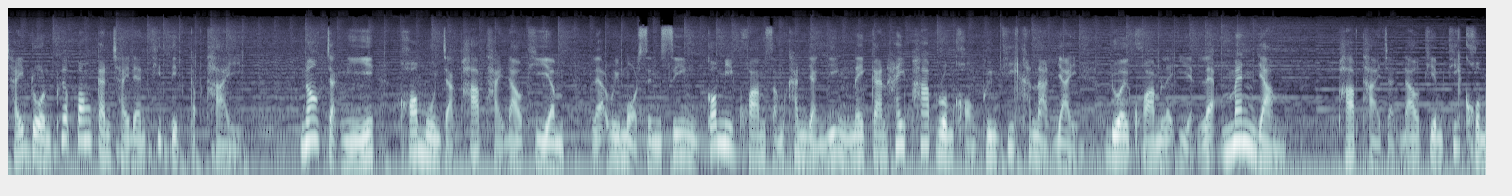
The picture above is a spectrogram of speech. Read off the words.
ใช้โดรนเพื่อป้องกันชายแดนที่ติดกับไทย นอกจากนี้ข้อมูลจากภาพถ่ายดาวเทียม และรีโมทเซนซิงก็มีความสำคัญอย่างยิ่งในการให้ภาพรวมของพื้นที่ขนาดใหญ่ ด้วยความละเอียดและแม่นยำภาพถ่ายจากดาวเทียมที่คม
